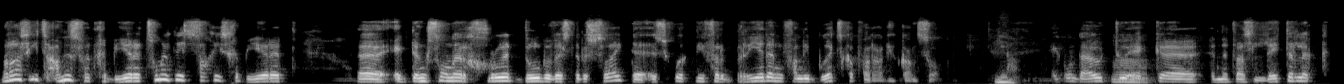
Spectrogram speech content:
Maar daar's iets anders wat gebeur het, sonder dit saggies gebeur het. Uh ek dink sonder groot doelbewuste besluite is ook die verbreding van die boodskap van radiokansel. Ja. Ek onthou toe ja. ek uh en dit was letterlik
